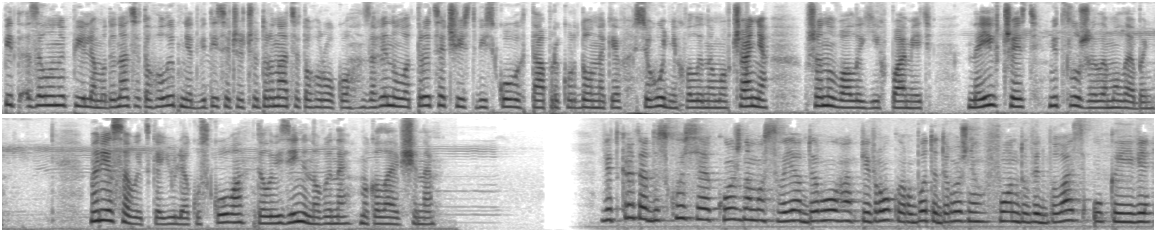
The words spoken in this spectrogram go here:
Під Зеленопіллям 11 липня 2014 року загинуло 36 військових та прикордонників. Сьогодні хвилиною мовчання вшанували їх пам'ять. На їх честь відслужили молебень. Марія Савицька, Юлія Кускова, телевізійні новини Миколаївщини. Відкрита дискусія Кожному своя дорога. Півроку роботи дорожнього фонду відбулась у Києві.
